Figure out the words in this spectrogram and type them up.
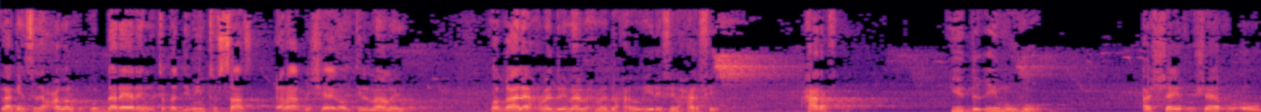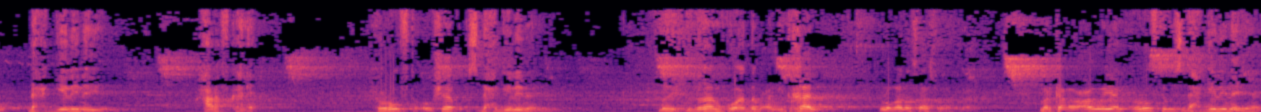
laakiin sida camalku ku dareeray mutaqadimiintu saas ciraaqi sheegoon tilmaamay wa qaala axmedu imaam axmed waxa uu yidhi fi lxarfi xarafka yudqimuhu ashaykhu sheekhu ou dhex gelinayo xaraf kale. Xuruufta ou sheekhu isdhex gelinayo. Idqaamku waa dabcan idkhaal luqada saas marka waxaa weeyaan xuruufta uu isdhex gelinayaan.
